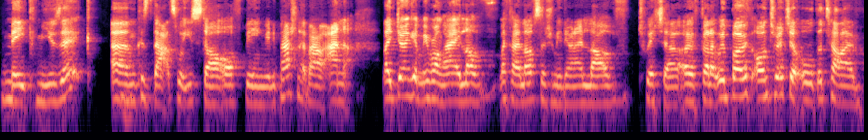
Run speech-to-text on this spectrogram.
make music um because that's what you start off being really passionate about and like don't get me wrong i love like i love social media and i love twitter i feel like we're both on twitter all the time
